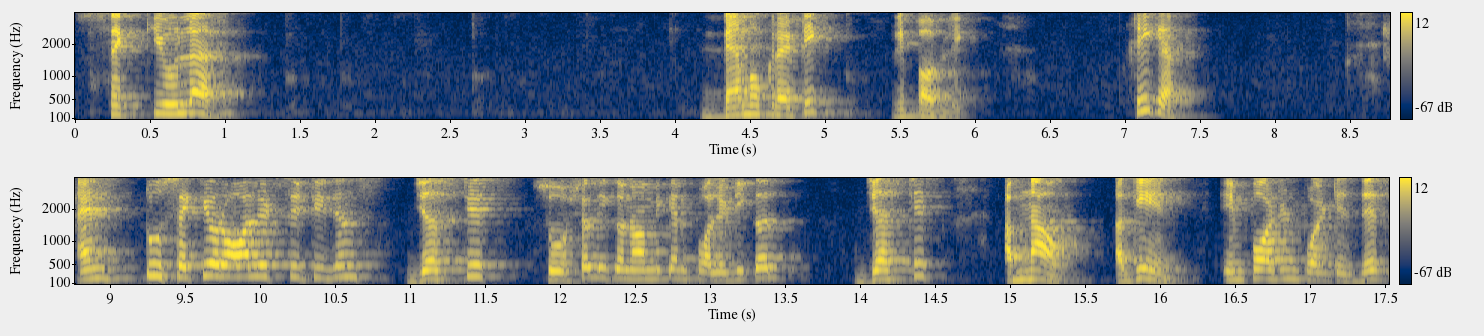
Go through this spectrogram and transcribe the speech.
Secular. Democratic Republic. ठीक है and to secure all its citizens justice social economic and political justice अब now again important point is this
